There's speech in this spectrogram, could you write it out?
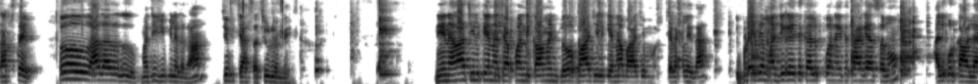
సబ్స్క్రైబ్. ఓ ఆగాగు మజ్జిగ చూపిలే కదా. చూపించేస్తా చూడండి. నేను ఎలా చిలికైనా చెప్పండి కామెంట్లో బాగా చిలికైనా బాగా చిలకలేదా? ఇప్పుడైతే మజ్జిగ అయితే కలుపుకొని అయితే తాగేస్తాను. అది కూడా కావాలా?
